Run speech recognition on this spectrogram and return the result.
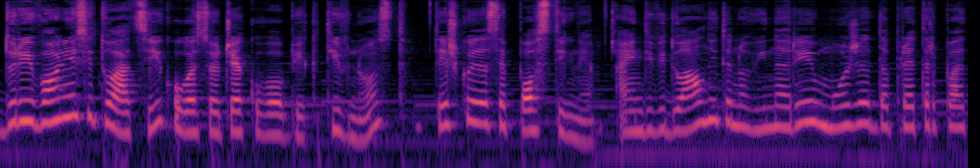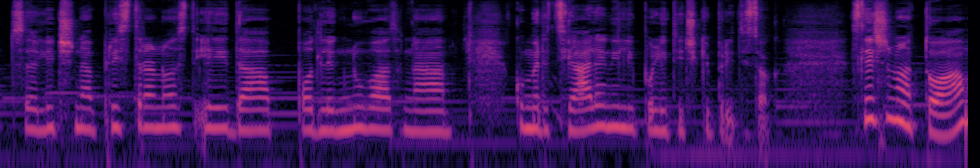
Дори во оние ситуации, кога се очекува објективност, тешко е да се постигне, а индивидуалните новинари може да претрпат лична пристраност или да подлегнуваат на комерцијален или политички притисок. Слично на тоа,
